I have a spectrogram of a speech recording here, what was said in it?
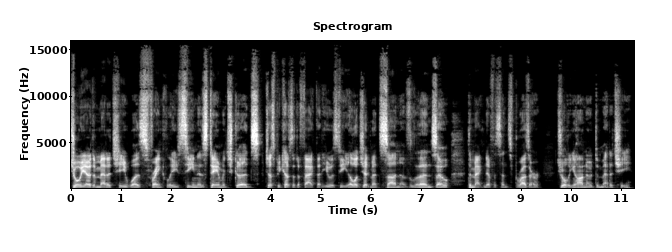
Giulio de' Medici was frankly seen as damaged goods just because of the fact that he was the illegitimate son of Lorenzo the Magnificent's brother, Giuliano de' Medici.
